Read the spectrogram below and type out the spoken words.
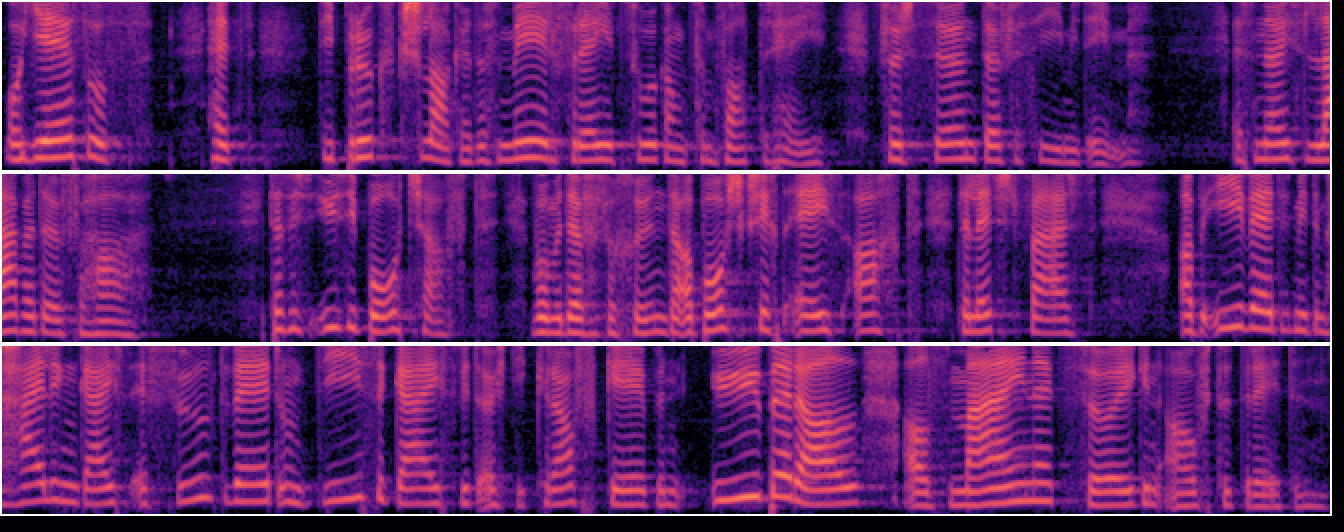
Wo Jesus hat die Brücke geschlagen, dass wir freien Zugang zum Vater haben. Versöhnt dürfen sein mit ihm. Ein neues Leben dürfen haben. Das ist unsere Botschaft, die wir verkünden dürfen. Apostelgeschichte 1,8, der letzte Vers. Aber ihr werdet mit dem Heiligen Geist erfüllt werden und dieser Geist wird euch die Kraft geben, überall als meine Zeugen aufzutreten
